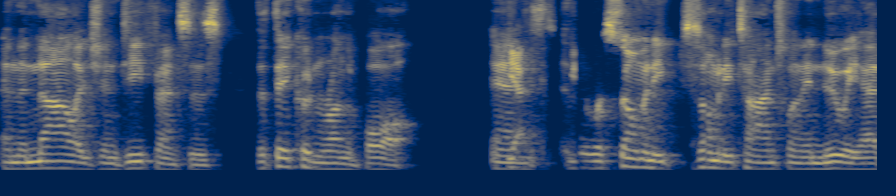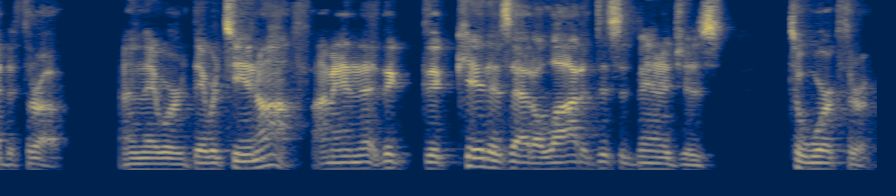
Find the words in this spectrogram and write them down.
and the knowledge in defenses that they couldn't run the ball. And yes. there were so many so many times when they knew he had to throw, and they were they were teeing off. I mean, the the, the kid has had a lot of disadvantages to work through.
